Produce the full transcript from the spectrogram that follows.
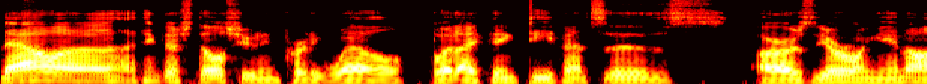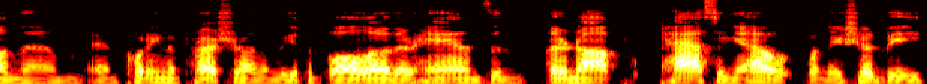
Now, uh, I think they're still shooting pretty well, but I think defenses are zeroing in on them and putting the pressure on them to get the ball out of their hands, and they're not passing out when they should be,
